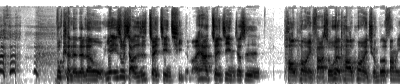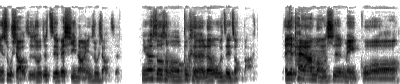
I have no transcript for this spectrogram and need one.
不可能的任务，因为《音速小子》是最近起的嘛。因为他最近就是 PowerPoint 法说会 PowerPoint 全部都放《音速小子》，我就直接被洗脑《音速小子》。应该说什么不可能任务这种吧。而且派拉蒙是美国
